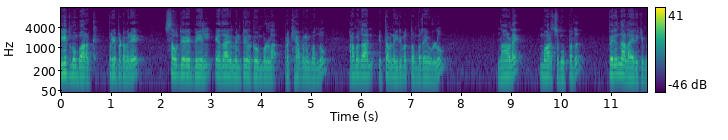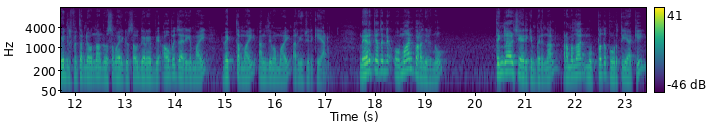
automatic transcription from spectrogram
ഈദ് മുബാറക്. പ്രിയപ്പെട്ടവരെ സൗദി അറേബ്യയിൽ ഏതാനും മിനിറ്റുകൾക്ക് മുമ്പുള്ള പ്രഖ്യാപനം വന്നു. റമദാൻ ഇത്തവണ ഇരുപത്തൊമ്പതേ ഉള്ളൂ. നാളെ മാർച്ച് മുപ്പത്. പെരുന്നാളായിരിക്കും. ഈദുൽ ഫിത്തറിന്റെ ഒന്നാം ദിവസമായിരിക്കും സൗദി അറേബ്യ ഔപചാരികമായി വ്യക്തമായി അന്തിമമായി അറിയിച്ചിരിക്കുകയാണ്. നേരത്തെ തന്നെ ഒമാൻ പറഞ്ഞിരുന്നു തിങ്കളാഴ്ചയായിരിക്കും പെരുന്നാൾ. റമദാൻ മുപ്പത് പൂർത്തിയാക്കി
